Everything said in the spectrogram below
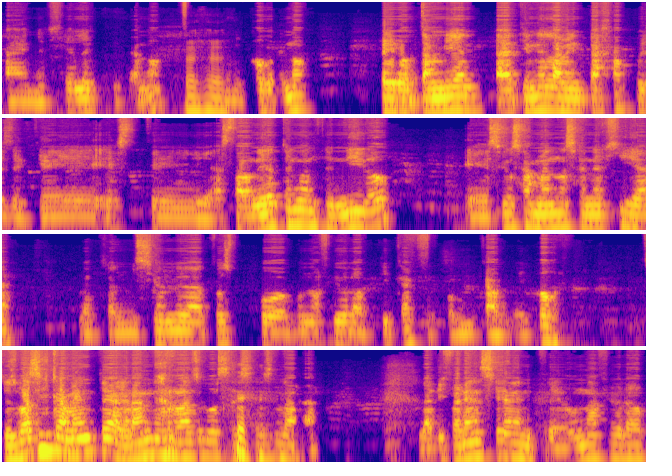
a energía eléctrica, ¿no? El cobre no pero también ah, tiene la ventaja pues de que este, hasta donde yo tengo entendido, eh, se usa menos energía la transmisión de datos por una fibra óptica que por un cable de cobre. Entonces básicamente a grandes rasgos esa es la, la diferencia entre una fibra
